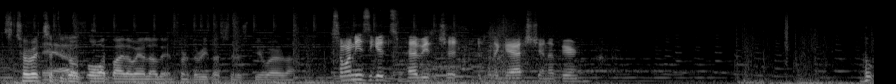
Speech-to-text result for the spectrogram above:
It's turrets if Yeah, you go forward, by the way, a little bit in front of the Reapers, so just be aware of that. Someone needs to get some heavy shit into the gas gen up here. Oh.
